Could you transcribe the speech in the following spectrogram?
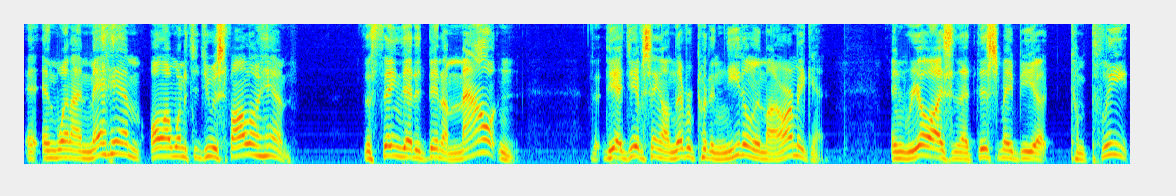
And, and when I met him, all I wanted to do was follow him. The thing that had been a mountain, the, the idea of saying, I'll never put a needle in my arm again, and realizing that this may be a complete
